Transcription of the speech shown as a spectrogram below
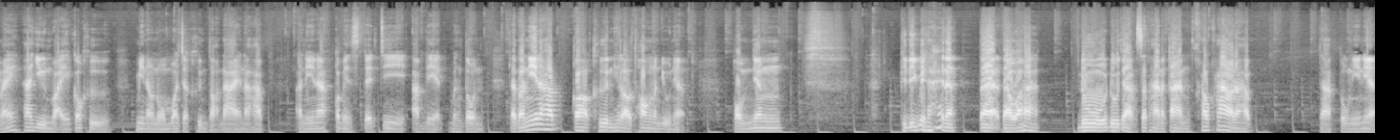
ไหม ถ้ายืนไหวก็คือมีแนวโน้มว่าจะขึ้นต่อได้นะครับ อันนี้นะก็เป็น strategy อัปเดตเบื้องต้น แต่ตอนนี้นะครับก็คลื่นที่เราท่องกันอยู่เนี่ย ผมยังพิจิกไม่ได้นะ แต่แต่ว่าดูดูจากสถานการณ์คร่าวๆนะครับ จากตรงนี้เนี่ย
